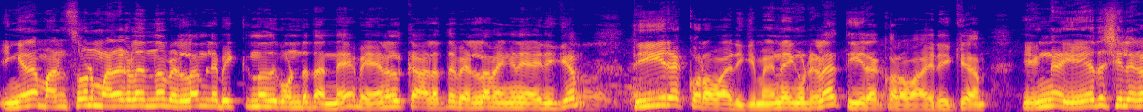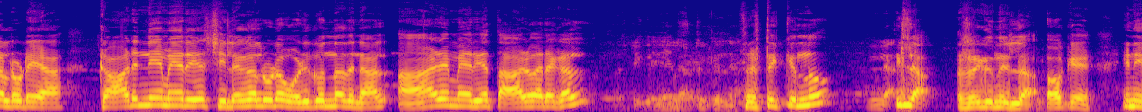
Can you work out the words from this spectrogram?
ഇങ്ങനെ മൺസൂൺ മഴകളിൽ നിന്ന് വെള്ളം ലഭിക്കുന്നത് കൊണ്ട് തന്നെ വേനൽക്കാലത്ത് വെള്ളം എങ്ങനെയായിരിക്കും? തീരെ കുറവായിരിക്കും. എങ്ങനെ ഇങ്ങോട്ടുള്ള തീരെ കുറവായിരിക്കും. എങ്ങനെ ഏത് ശിലകളുടെയാ? കാഠിന്യമേറിയ ശിലകളുടെ ഒഴുകുന്നതിനാൽ ആഴമേറിയ താഴ്വരകൾ സൃഷ്ടിക്കുന്നു. ഇല്ല. ശ്രദ്ധിക്കുന്നില്ല ഓക്കെ ഇനി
